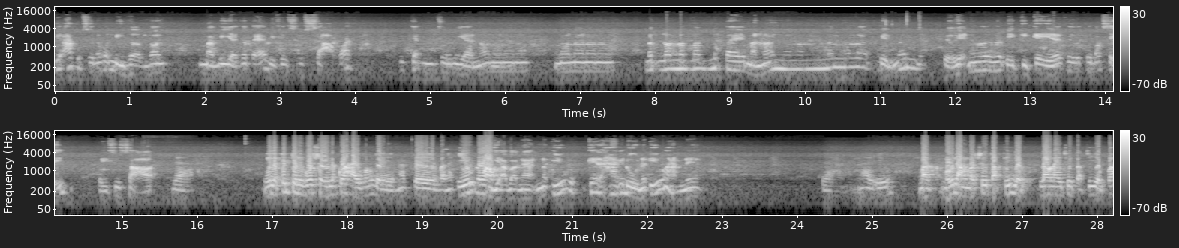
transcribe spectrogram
cái áp của sư nó vẫn bình thường thôi mà bây giờ nó té thì sư, sư sợ quá cái chân sư bây giờ nó nó nó nó nó nó nó nó nó nó nó nó tê mà nó nó nó nó, nó, nó, nó, nó biểu hiện nó hơi, hơi bị kỳ kỳ đó thưa, thưa bác sĩ thì sư sợ. Dạ. Yeah nghĩa là cái chân của sư nó có hai vấn đề nó tê và nó yếu đúng không? Dạ vâng ạ nó yếu cái hai cái đùi nó yếu hẳn đi dạ nó hay yếu. Mà mỗi lần mà sư tập thể dục lâu nay sư tập thể dục á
